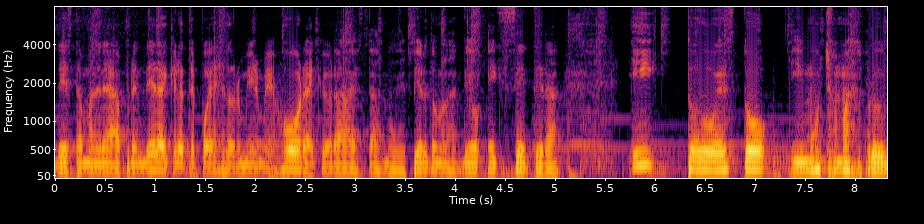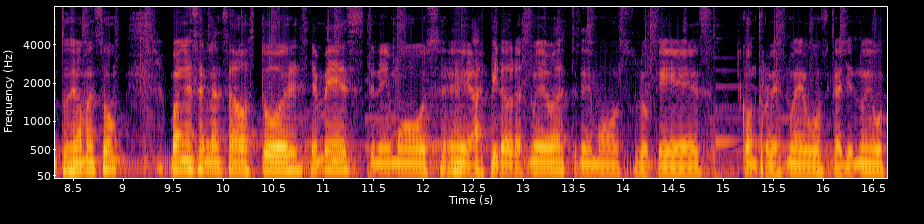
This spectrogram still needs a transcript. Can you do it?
De esta manera aprender a qué hora te puedes dormir mejor, a qué hora estás más despierto, más activo, etc. Y todo esto y mucho más productos de Amazon van a ser lanzados todo este mes. Tenemos eh, aspiradoras nuevas, tenemos lo que es controles nuevos, gadgets nuevos.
